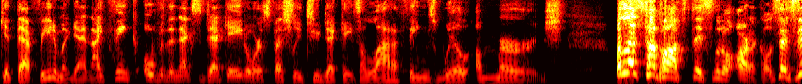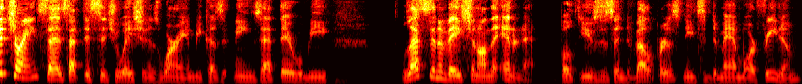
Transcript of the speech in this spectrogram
get that freedom again? I think over the next decade, or especially two decades, a lot of things will emerge. But let's top off this little article. It says Zittrain says that this situation is worrying because it means that there will be less innovation on the internet. Both users and developers need to demand more freedom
